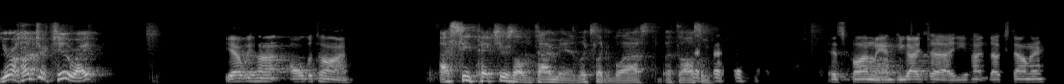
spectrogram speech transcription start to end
You're a hunter too, right? Yeah, we hunt all the time. I see pictures all the time, man. It looks like a blast. That's awesome. it's fun, man. You guys, uh, you hunt ducks down there?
